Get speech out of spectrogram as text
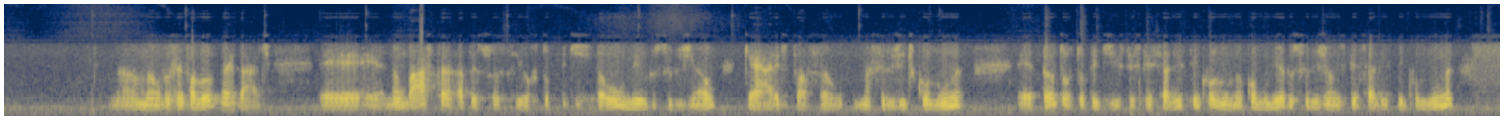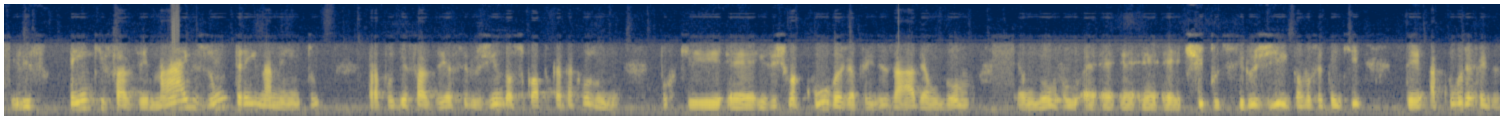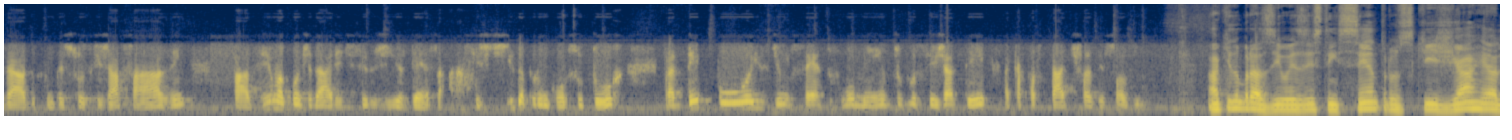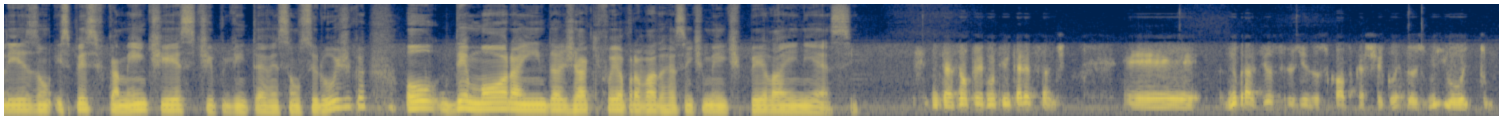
Não, não, você falou a verdade. É, não basta a pessoa ser ortopedista ou neurocirurgião, que é a área de atuação na cirurgia de coluna, é, tanto ortopedista, especialista em coluna, como neurocirurgião, especialista em coluna, eles têm que fazer mais um treinamento para poder fazer a cirurgia endoscópica da coluna, porque é, existe uma curva de aprendizado, é um novo, é um novo é é, é, é, tipo de cirurgia, então você tem que ter a curva de aprendizado com pessoas que já fazem, fazer uma quantidade de cirurgias dessa assistida por um consultor, para depois de um certo momento você já ter a capacidade de fazer sozinho. Aqui no Brasil existem centros que já realizam especificamente esse tipo de intervenção cirúrgica ou demora ainda, já que foi aprovada recentemente pela ANS? Então, essa é uma pergunta interessante. É, no Brasil, a cirurgia endoscópica chegou em 2008.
